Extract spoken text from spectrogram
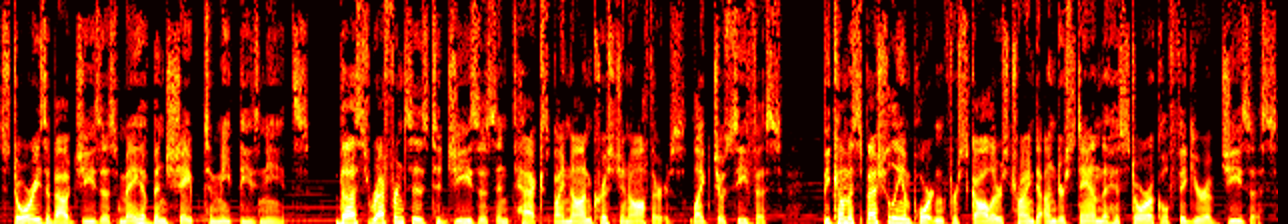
stories about Jesus may have been shaped to meet these needs. Thus, references to Jesus in texts by non-Christian authors, like Josephus, become especially important for scholars trying to understand the historical figure of Jesus,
